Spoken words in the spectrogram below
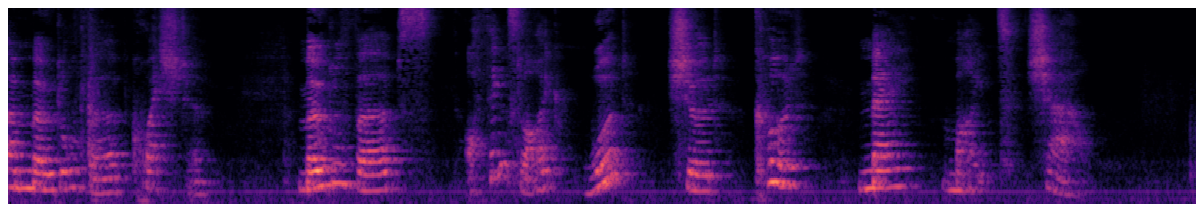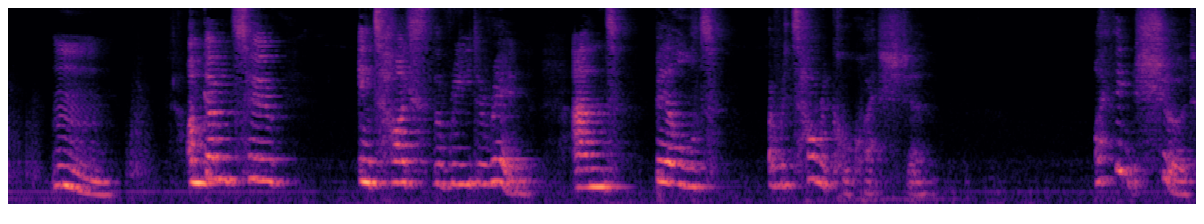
a modal verb question. Modal verbs are things like would, should, could, may, might, shall. Hmm. I'm going to entice the reader in and build a rhetorical question. I think should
